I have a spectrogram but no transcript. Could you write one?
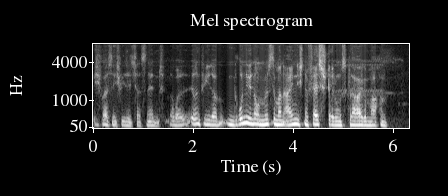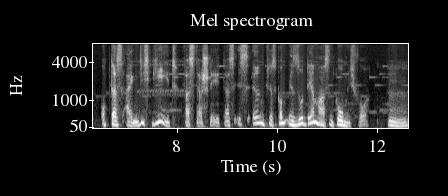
ich weiß nicht, wie sich das nennt, aber irgendwie, da, im Grunde genommen müsste man eigentlich eine Feststellungsklage machen, ob das eigentlich geht, was da steht. Das ist irgendwie, das kommt mir so dermaßen komisch vor. Hm.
